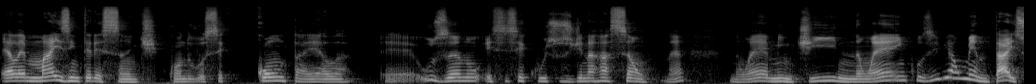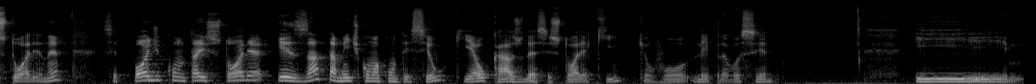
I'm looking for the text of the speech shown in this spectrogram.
ela é mais interessante quando você conta ela é, usando esses recursos de narração, né? Não é mentir, não é inclusive aumentar a história, né? Você pode contar a história exatamente como aconteceu, que é o caso dessa história aqui, que eu vou ler para você. E,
